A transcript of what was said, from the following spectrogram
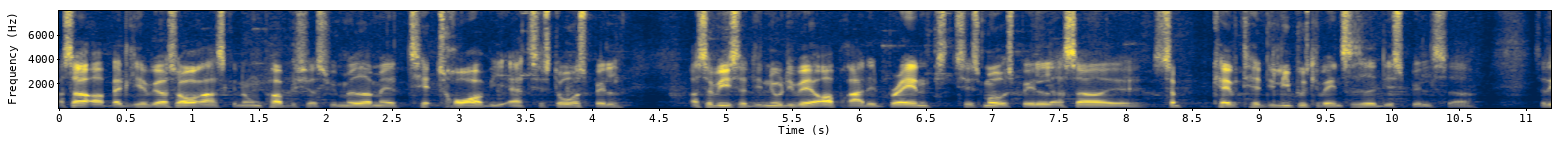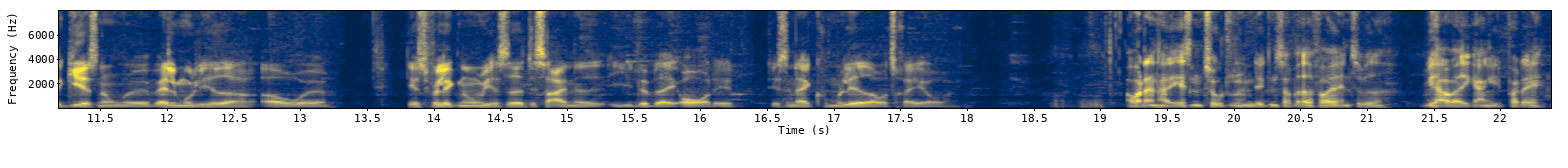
og så bliver vi også overrasket nogle publishers, vi møder med, til, tror vi er til store spil. Og så viser de nu, de er ved at oprette et brand til små spil, og så, øh, så kan de lige pludselig være interesseret i det spil. Så, så det giver os nogle øh, valgmuligheder, og øh, det er selvfølgelig ikke nogen, vi har siddet og designet i løbet af i år. Det, det er sådan akkumuleret over tre år. Og hvordan har Essen 2019 så været for jer indtil videre? Vi har været i gang i et par dage.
